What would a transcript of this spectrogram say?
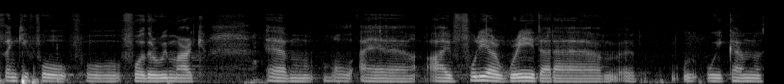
thank you for, for, for the remark. Um, well, I, I, fully agree that um, we can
